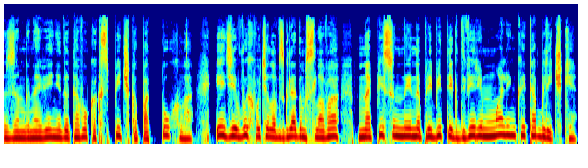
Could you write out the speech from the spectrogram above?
За мгновение до того, как спичка потухла, Эдди выхватила взглядом слова, написанные на прибитой к двери маленькой табличке.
